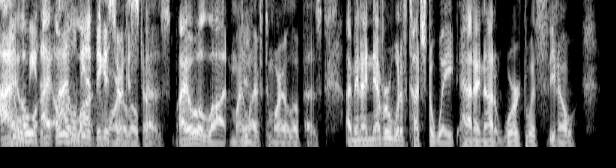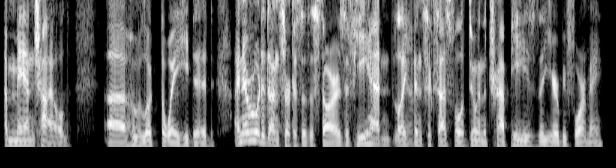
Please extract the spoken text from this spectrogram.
I, I, will owe, be the, I owe I a will be lot the biggest to Mario circus star. Lopez. I owe a lot in my Yeah. life to Mario Lopez. I mean, I never would have touched a weight had I not worked with you know a man child uh, who looked the way he did. I never would have done Circus of the Stars if he hadn't like been successful at doing the trapeze the year before me.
